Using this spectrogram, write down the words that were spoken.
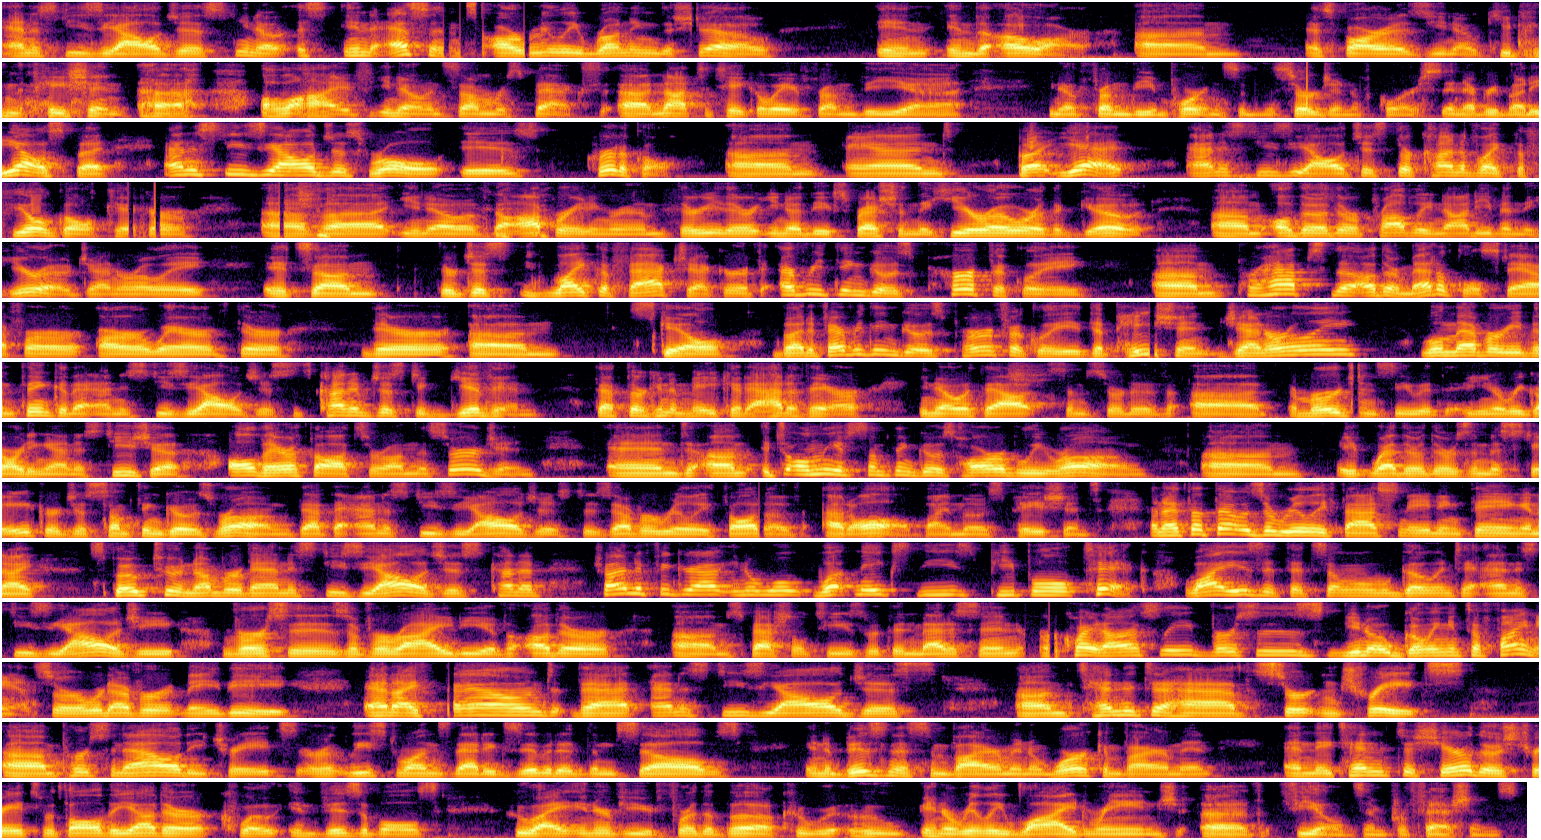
anesthesiologists, you know, in essence, are really running the show in in the OR. Um, as far as you know, keeping the patient uh, alive, you know, in some respects, uh, not to take away from the, uh, you know, from the importance of the surgeon, of course, and everybody else, but anesthesiologist's role is critical. Um, and but yet, anesthesiologists, they're kind of like the field goal kicker of, uh, you know, of the operating room. They're either, you know, the expression the hero or the goat um, although they're probably not even the hero generally. It's um, they're just like a fact checker. If everything goes perfectly, um, perhaps the other medical staff are are aware of their their um, skill. But if everything goes perfectly, the patient generally will never even think of the anesthesiologist. It's kind of just a given that they're going to make it out of there, you know, without some sort of uh, emergency with, you know, regarding anesthesia. All their thoughts are on the surgeon. And um, it's only if something goes horribly wrong, um, it, whether there's a mistake or just something goes wrong, that the anesthesiologist is ever really thought of at all by most patients. And I thought that was a really fascinating thing. And I spoke to a number of anesthesiologists, kind of trying to figure out, you know, well, what makes these people tick? Why is it that someone will go into anesthesiology versus a variety of other um, specialties within medicine, or quite honestly, versus you know going into finance or whatever it may be. And I found that anesthesiologists um, tended to have certain traits, um, personality traits, or at least ones that exhibited themselves in a business environment, a work environment, and they tended to share those traits with all the other quote invisibles who I interviewed for the book, who who in a really wide range of fields and professions.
